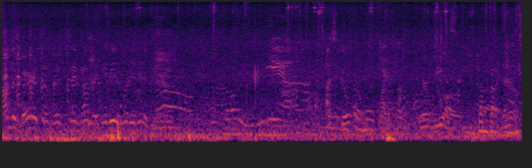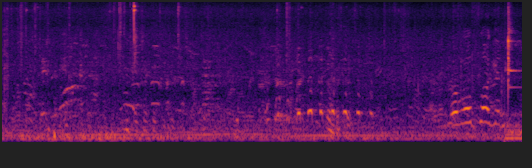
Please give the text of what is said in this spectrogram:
I'm embarrassed of it, thank God, like, it is what it is. Yeah. I still don't like, where we are. Come back now. Well, we'll plug it.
